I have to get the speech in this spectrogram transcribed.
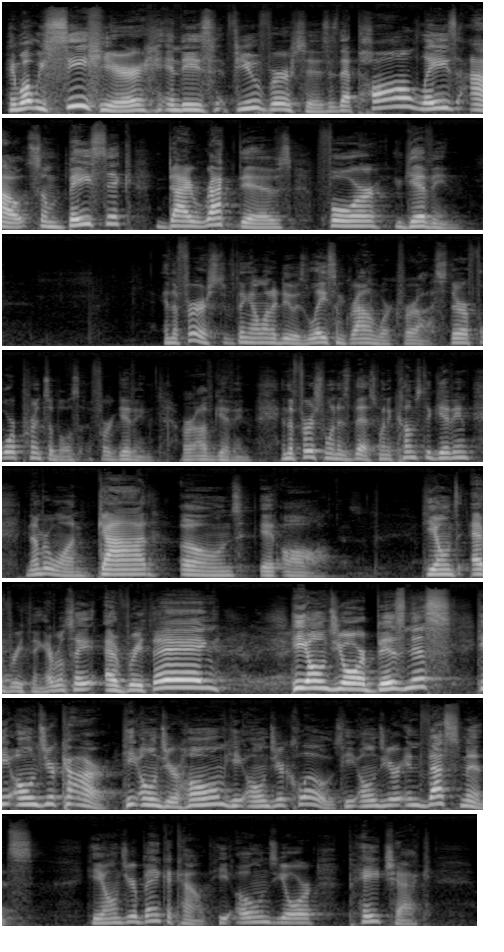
And what we see here in these few verses is that Paul lays out some basic directives for giving. And the first thing I want to do is lay some groundwork for us. There are four principles for giving or of giving. And the first one is this when it comes to giving, number one, God owns it all. He owns everything. Everyone say everything. He owns your business. He owns your car. He owns your home. He owns your clothes. He owns your investments. He owns your bank account. He owns your paycheck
